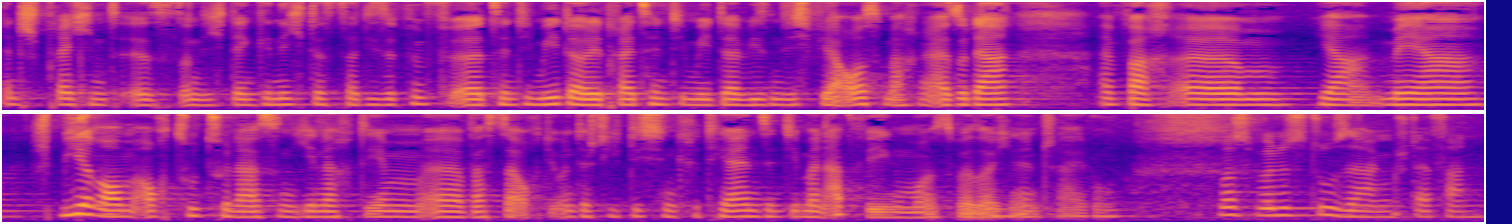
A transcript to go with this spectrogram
entsprechend ist ist. Und ich denke nicht, dass da diese fünf äh, Zentimeter oder drei Zentimeter wesentlich viel ausmachen. Also da einfach ähm, ja mehr Spielraum auch zuzulassen, je nachdem, äh, was da auch die unterschiedlichen Kriterien sind, die man abwägen muss bei solchen Entscheidungen. Was würdest du sagen, Stefan,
